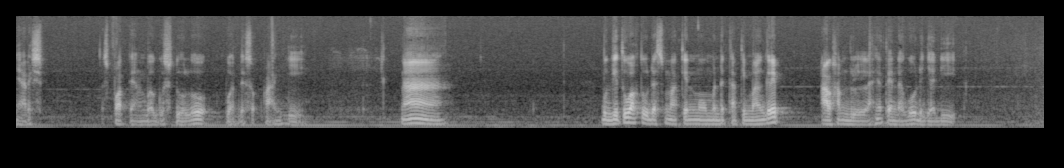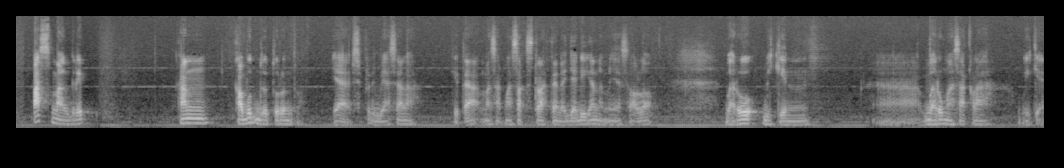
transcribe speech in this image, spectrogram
nyari spot yang bagus dulu buat besok pagi. Nah begitu waktu udah semakin mau mendekati maghrib alhamdulillahnya tenda gue udah jadi. Pas maghrib kan kabut udah turun tuh. Ya seperti biasa lah kita masak-masak setelah tenda jadi kan namanya solo. Baru bikin uh, baru masak lah bikin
